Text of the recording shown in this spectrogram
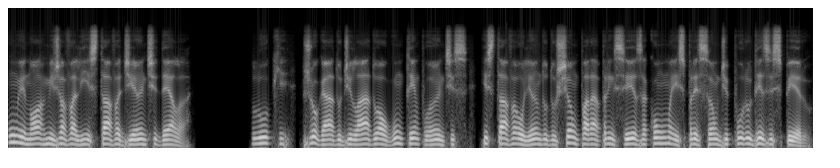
Um enorme javali estava diante dela. Luke, jogado de lado algum tempo antes, estava olhando do chão para a princesa com uma expressão de puro desespero.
